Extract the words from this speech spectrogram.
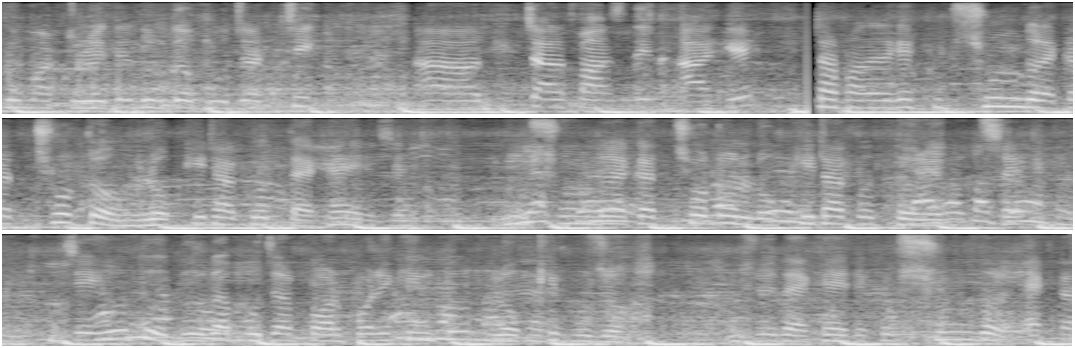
কুমারটুলিতে দুর্গা পূজার ঠিক চার পাঁচ দিন আগে। আপনাদেরকে খুব সুন্দর একটা ছোট লক্ষ্মী ঠাকুর এই যে খুব সুন্দর একটা ছোট লক্ষ্মী ঠাকুর তৈরি হচ্ছে। যেহেতু দুর্গা পূজার পরপরই কিন্তু লক্ষ্মী পুজো। যদি দেখে যে খুব সুন্দর একটা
